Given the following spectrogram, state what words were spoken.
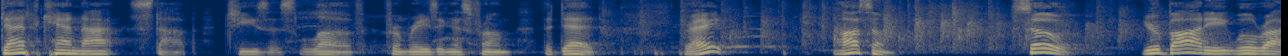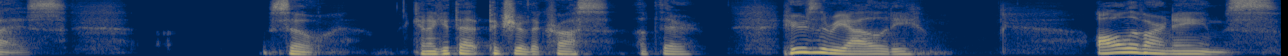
Death cannot stop Jesus' love from raising us from the dead, right? Awesome. So, your body will rise. So, can I get that picture of the cross up there? Here's the reality all of our names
